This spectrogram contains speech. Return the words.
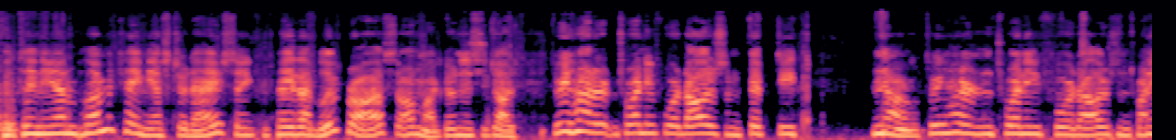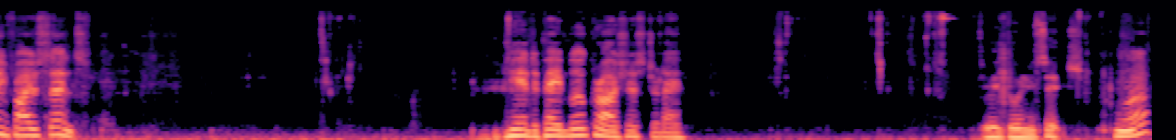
Thing the unemployment came yesterday, so you could pay that Blue Cross. Oh my goodness, you guys. Three hundred and twenty-four dollars and fifty no, three hundred and twenty-four dollars and twenty-five cents. He had to pay Blue Cross yesterday. Three twenty six. What?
